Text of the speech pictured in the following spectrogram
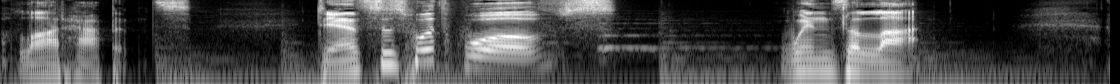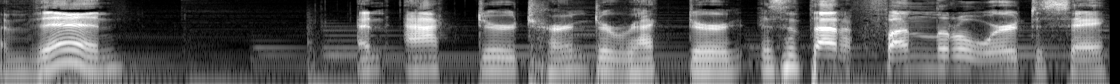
a lot happens. Dances with Wolves wins a lot. And then an actor turned director, isn't that a fun little word to say?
